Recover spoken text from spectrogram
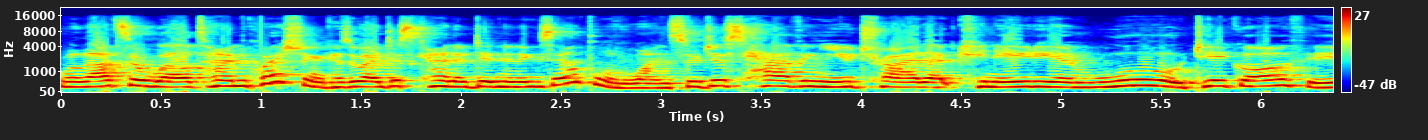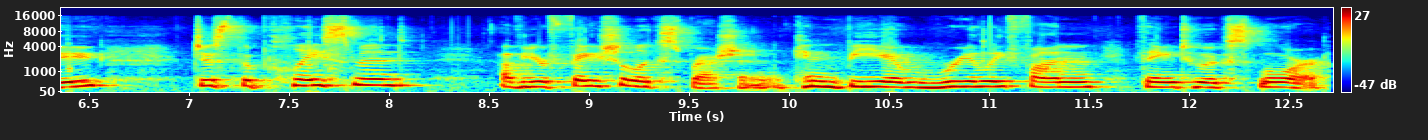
Well, that's a well timed question because I just kind of did an example of one. So just having you try that Canadian, whoa, take off, eh? Just the placement of your facial expression can be a really fun thing to explore.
